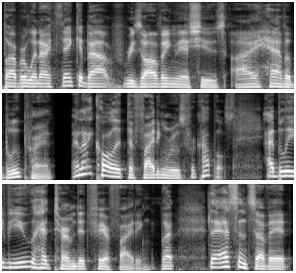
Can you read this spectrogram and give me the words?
Barbara, when I think about resolving issues, I have a blueprint and I call it the fighting rules for couples. I believe you had termed it fair fighting, but the essence of it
